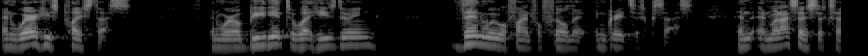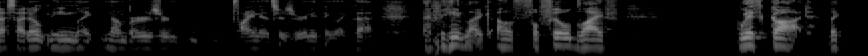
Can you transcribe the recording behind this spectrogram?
and where He's placed us, and we're obedient to what He's doing, then we will find fulfillment and great success. And, and when I say success, I don't mean like numbers or finances or anything like that. I mean like a fulfilled life with God. Like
